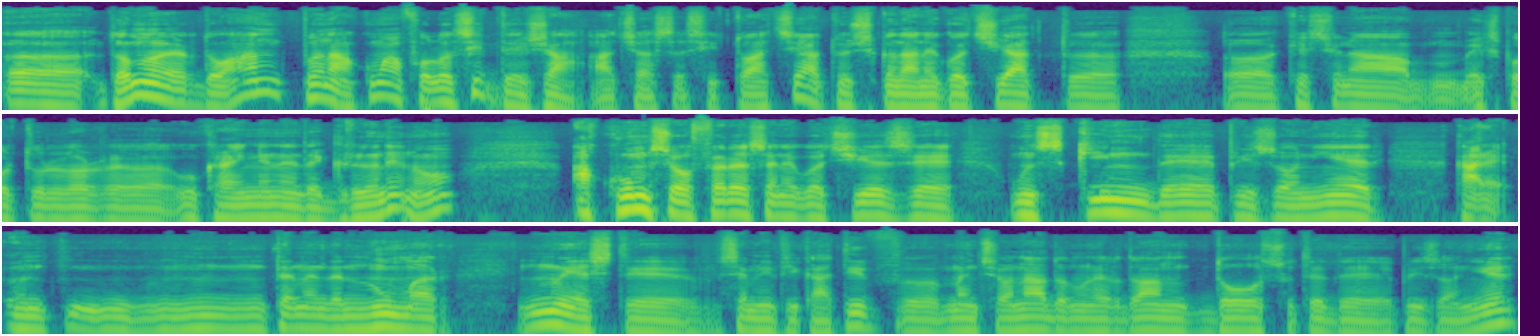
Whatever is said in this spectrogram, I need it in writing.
Uh, domnul Erdogan până acum a folosit deja această situație atunci când a negociat uh, uh, chestiunea exporturilor uh, ucrainene de grâne, nu? Acum se oferă să negocieze un schimb de prizonieri care, în, în termen de număr, nu este semnificativ. Menționa domnul Erdogan 200 de prizonieri.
